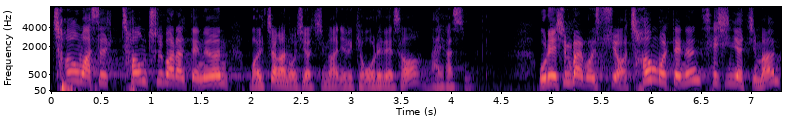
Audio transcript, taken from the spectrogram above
처음 왔을 처음 출발할 때는 멀쩡한 옷이었지만 이렇게 오래돼서 낡았습니다. 우리의 신발 보십시오. 처음 볼 때는 새 신이었지만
